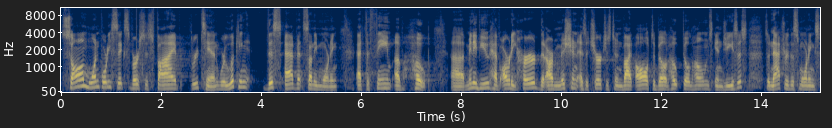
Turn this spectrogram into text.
Psalm 146, verses 5 through 10, we're looking this Advent Sunday morning at the theme of hope. Uh, many of you have already heard that our mission as a church is to invite all to build hope filled homes in Jesus. So, naturally, this morning's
